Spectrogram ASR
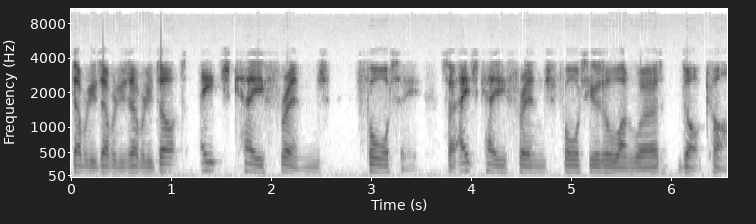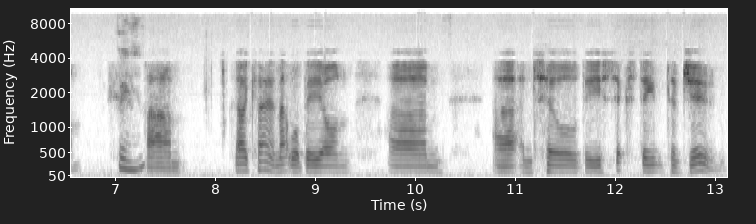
www.hkfringe40. So hkfringe40 is all one word, dot com. Um, okay, and that will be on um, uh, until the 16th of June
